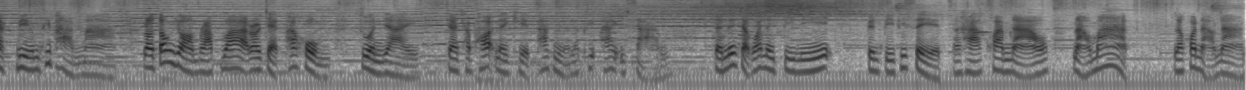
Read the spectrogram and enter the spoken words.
จากเดิมที่ผ่านมา เราต้องยอมรับว่าเราแจกผ้าห่มส่วนใหญ่จะเฉพาะในเขตภาคเหนือและภาคอีสาน แต่เนื่องจากว่าในปีนี้เป็นปีพิเศษนะคะ ความหนาวหนาวมากแล้วก็หนาวนาน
